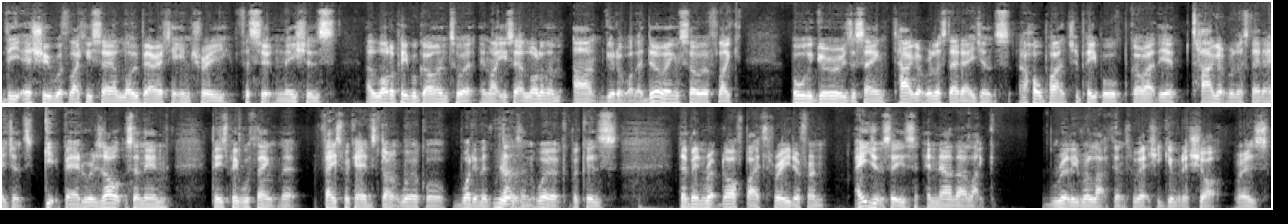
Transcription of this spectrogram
the issue with, like you say, a low barrier to entry for certain niches, a lot of people go into it, and like you say, a lot of them aren't good at what they're doing. So if like all the gurus are saying target real estate agents, a whole bunch of people go out there, target real estate agents, get bad results, and then these people think that Facebook ads don't work or whatever yeah. doesn't work because they've been ripped off by three different agencies and now they're like really reluctant to actually give it a shot. Whereas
